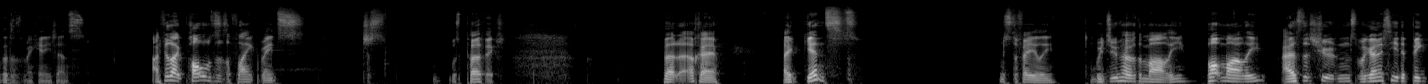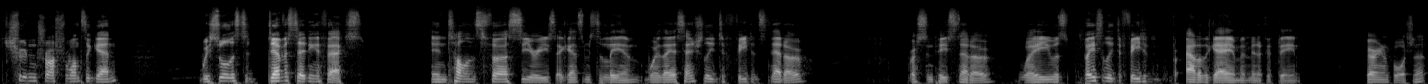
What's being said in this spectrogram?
That doesn't make any sense. I feel like Poles as a flank mates just was perfect. But, uh, okay. Against Mr. Faley, we do have the Marley. Bot Marley, as the Teutons, we're going to see the big Teuton Trush once again. We saw this to devastating effect in Tullen's first series against Mr. Liam, where they essentially defeated Snedo. Rest in peace, Snedo. Where he was basically defeated out of the game at minute 15. Very unfortunate.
